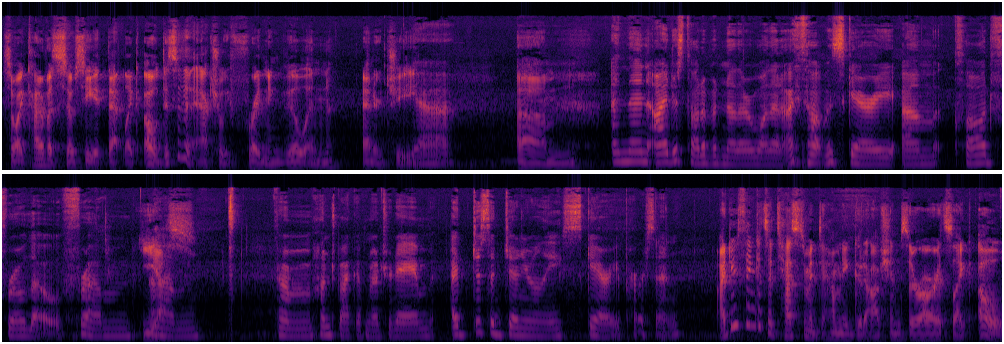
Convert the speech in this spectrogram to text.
So I kind of associate that like, oh, this is an actually frightening villain energy. yeah. Um, And then I just thought of another one that I thought was scary. Um, Claude Frollo from Yes. um, from Hunchback of Notre Dame. A, just a genuinely scary person. I do think it's a testament to how many good options there are. It's like, oh,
